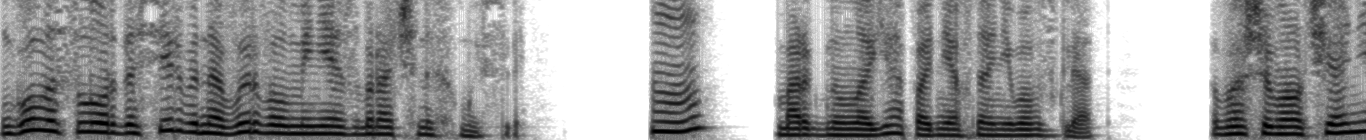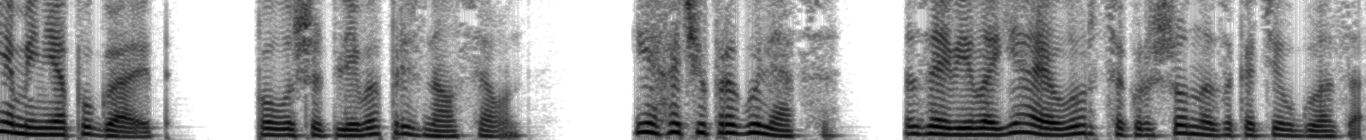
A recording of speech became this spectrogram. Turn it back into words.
Голос лорда Сервина вырвал меня из мрачных мыслей. Моргнула я, подняв на него взгляд. «Ваше молчание меня пугает», — полушутливо признался он. «Я хочу прогуляться», — заявила я, и лорд сокрушенно закатил глаза.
